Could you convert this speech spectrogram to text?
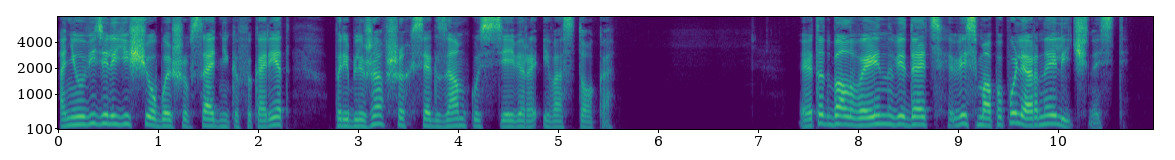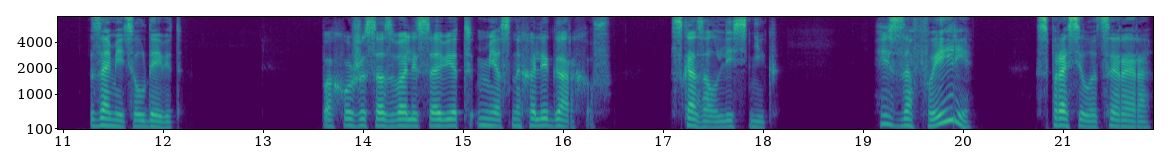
они увидели еще больше всадников и карет, приближавшихся к замку с севера и востока. Этот Балвейн, видать, весьма популярная личность. — заметил Дэвид. «Похоже, созвали совет местных олигархов», — сказал лесник. «Из-за Фейри?» — спросила Церера.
